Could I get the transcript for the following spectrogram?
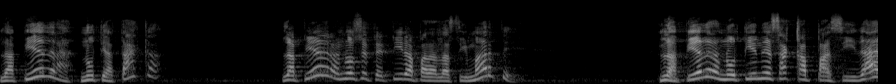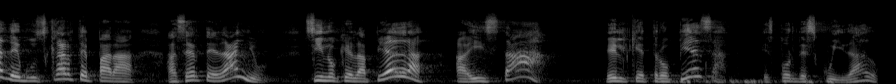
La piedra no te ataca. La piedra no se te tira para lastimarte. La piedra no tiene esa capacidad de buscarte para hacerte daño, sino que la piedra ahí está. El que tropieza es por descuidado.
